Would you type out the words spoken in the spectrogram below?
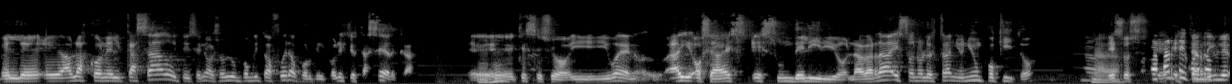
el de, eh, hablas con el casado y te dice, no, yo vivo un poquito afuera porque el colegio está cerca. Eh, qué sé yo, y, y bueno, hay, o sea, es, es un delirio. La verdad, eso no lo extraño ni un poquito. No. Eso es, aparte es cuando- terrible.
